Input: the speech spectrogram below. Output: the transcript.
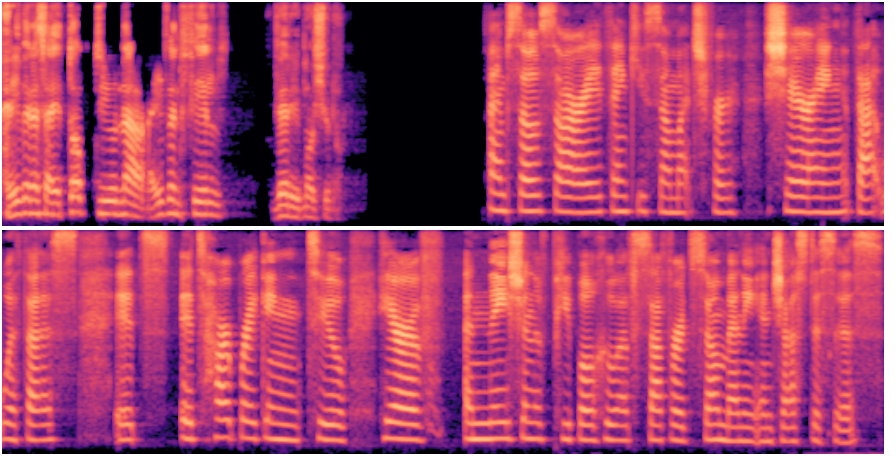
And even as I talk to you now, I even feel very emotional. I'm so sorry. Thank you so much for sharing that with us. It's it's heartbreaking to hear of a nation of people who have suffered so many injustices.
